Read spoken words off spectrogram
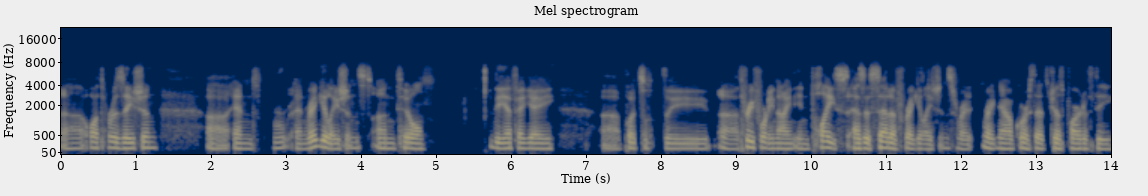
uh, authorization uh, and and regulations until the FAA uh, puts the uh, 349 in place as a set of regulations. Right, right now, of course, that's just part of the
